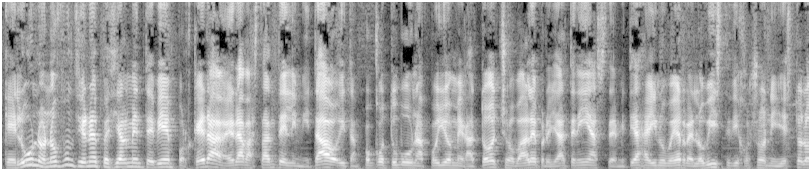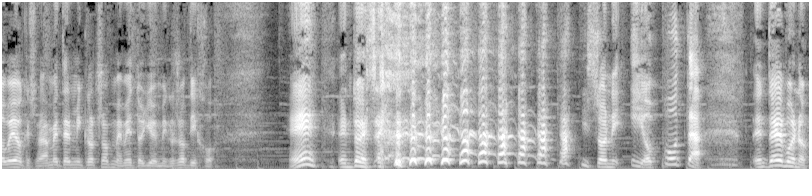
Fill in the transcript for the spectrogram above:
que el 1 no funcionó especialmente bien porque era, era bastante limitado y tampoco tuvo un apoyo megatocho, ¿vale? Pero ya tenías, te metías ahí en VR, lo viste, dijo Sony, y esto lo veo que se va a meter Microsoft, me meto yo. Y Microsoft dijo, ¿eh? Entonces... y Sony, ¡hijo puta! Entonces, bueno,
